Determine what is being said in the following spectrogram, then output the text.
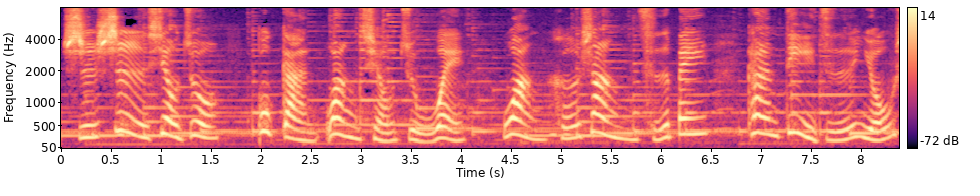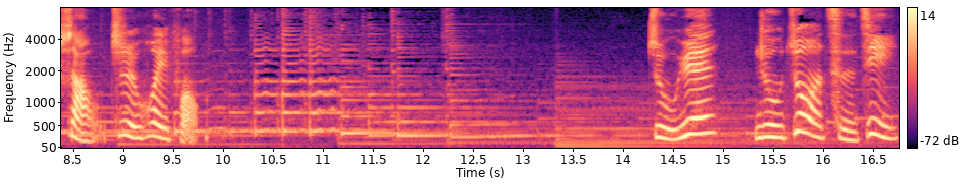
实是秀作，不敢妄求主位。”望和尚慈悲，看弟子有少智慧否？主曰：“汝作此偈，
